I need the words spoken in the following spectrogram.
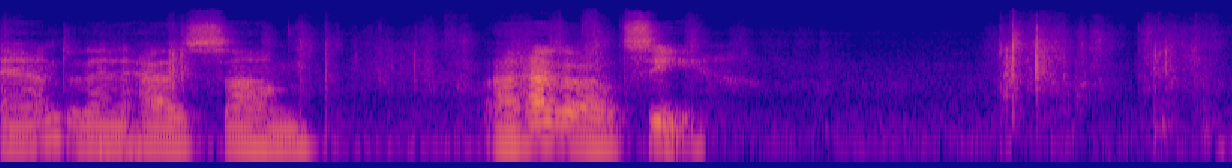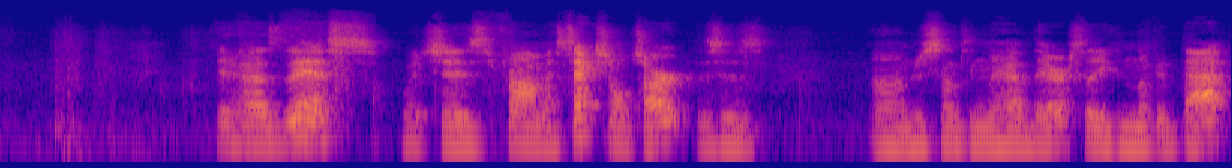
And then it has some, uh, it has a, let's see. It has this, which is from a sectional chart. This is um, just something they have there, so you can look at that.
